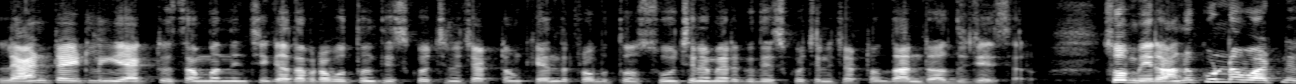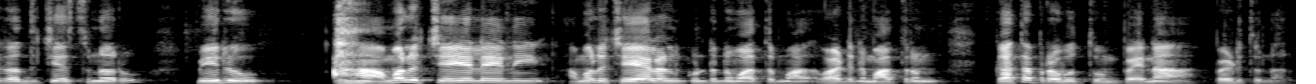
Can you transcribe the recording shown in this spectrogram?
ల్యాండ్ టైటిలింగ్ యాక్ట్కి సంబంధించి గత ప్రభుత్వం తీసుకొచ్చిన చట్టం కేంద్ర ప్రభుత్వం సూచన మేరకు తీసుకొచ్చిన చట్టం దాన్ని రద్దు చేశారు. సో మీరు అనుకున్న వాటిని రద్దు చేస్తున్నారు. మీరు అమలు చేయలేని అమలు చేయాలనుకుంటున్న మాత్రం వాటిని మాత్రం గత ప్రభుత్వం పైన పెడుతున్నారు.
